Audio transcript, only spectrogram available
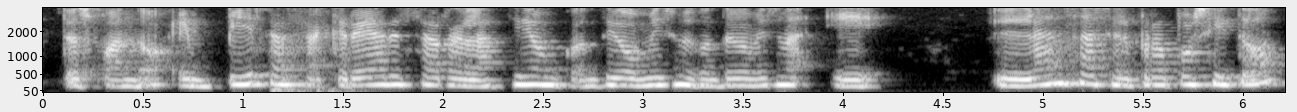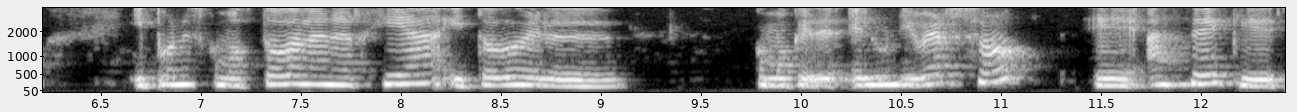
Entonces, cuando empiezas a crear esa relación contigo mismo y contigo misma, eh, lanzas el propósito y pones como toda la energía y todo el, como que el universo eh, hace que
